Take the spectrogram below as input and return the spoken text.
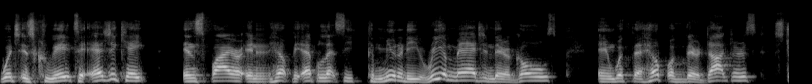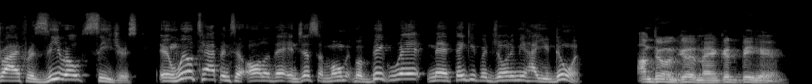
which is created to educate, inspire, and help the epilepsy community reimagine their goals and with the help of their doctors, strive for zero seizures. And we'll tap into all of that in just a moment. But Big Red, man, thank you for joining me. How you doing? I'm doing good, man. Good to be here.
